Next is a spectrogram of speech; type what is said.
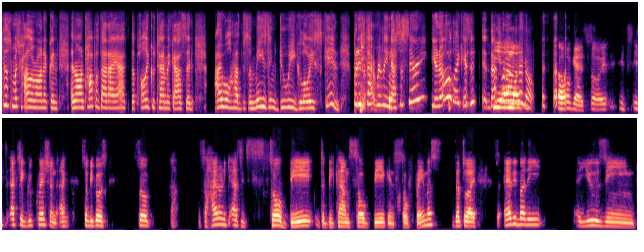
this much hyaluronic and and on top of that I add the polyglutamic acid, I will have this amazing dewy glowy skin. But is that really necessary? You know, like is it that's yeah. what I want to know. oh, okay, so it's it's actually a good question. So because so uh, so hyaluronic acid is so big to become so big and so famous. That's why so everybody using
